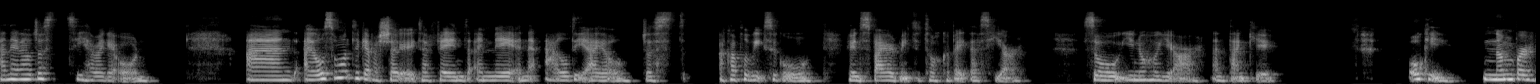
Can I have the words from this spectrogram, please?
and then I'll just see how I get on. And I also want to give a shout out to a friend I met in the Aldi aisle just a couple of weeks ago who inspired me to talk about this here. So you know who you are, and thank you. Okay, number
